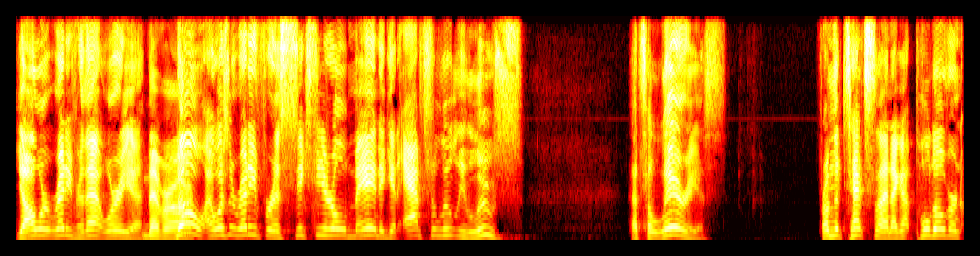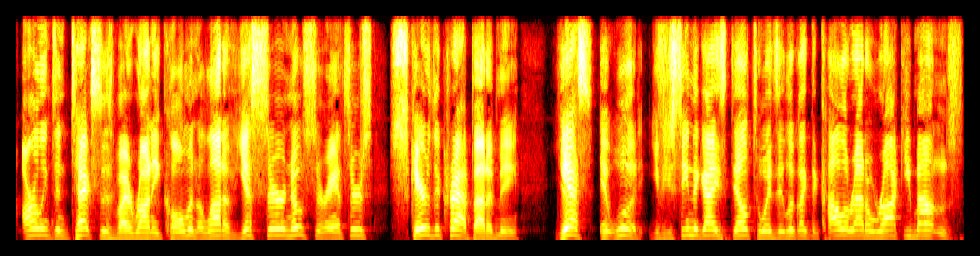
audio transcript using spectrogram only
Y'all weren't ready for that, were you? Never are. No, I wasn't ready for a 60 year old man to get absolutely loose. That's hilarious. From the text line, I got pulled over in Arlington, Texas by Ronnie Coleman. A lot of yes, sir, no, sir answers scared the crap out of me. Yes, it would. If you've seen the guy's deltoids, they look like the Colorado Rocky Mountains.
